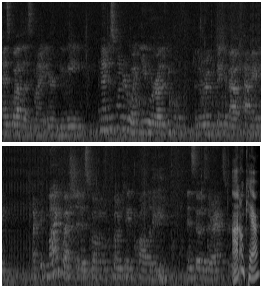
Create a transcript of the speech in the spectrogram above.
as well as my interviewee. And I just wonder what you or other people in the room think about having, like if my question is phone, phone tape quality and so is their answer. I don't care.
